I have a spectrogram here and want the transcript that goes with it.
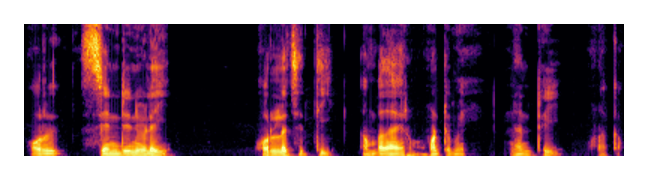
ஒரு சென்டின் விலை ஒரு லட்சத்தி ஐம்பதாயிரம் மட்டுமே. நன்றி வணக்கம்.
